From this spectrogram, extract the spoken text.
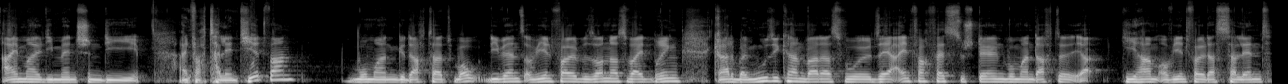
Einmal die Menschen, die einfach talentiert waren, wo man gedacht hat, wow, die werden es auf jeden Fall besonders weit bringen. Gerade bei Musikern war das wohl sehr einfach festzustellen, wo man dachte, ja, die haben auf jeden Fall das Talent,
